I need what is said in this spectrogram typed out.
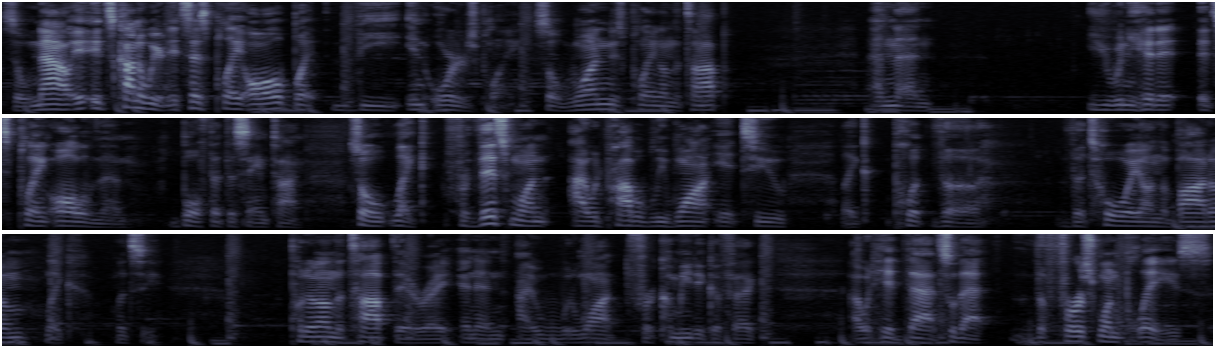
So now it, it's kind of weird. It says play all, but the in order is playing. So one is playing on the top, and then you when you hit it, it's playing all of them both at the same time. So like for this one, I would probably want it to like put the the toy on the bottom. Like let's see, put it on the top there, right? And then I would want for comedic effect, I would hit that so that the first one plays,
